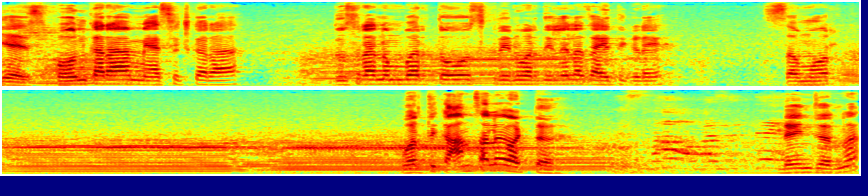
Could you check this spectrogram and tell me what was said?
येस फोन करा मेसेज करा. दुसरा नंबर तो स्क्रीनवर दिलेलाच आहे तिकडे. समोर. वरती काम चालू आहे वाटतं. डेंजर ना?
